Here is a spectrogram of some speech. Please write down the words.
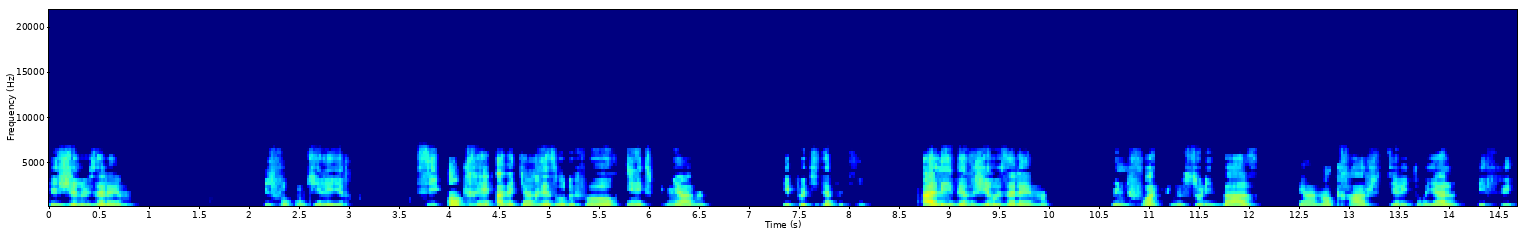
est Jérusalem. Il faut conquérir, s'y ancrer avec un réseau de forts inexpugnable, et petit à petit, aller vers Jérusalem, une fois qu'une solide base et un ancrage territorial est fait.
